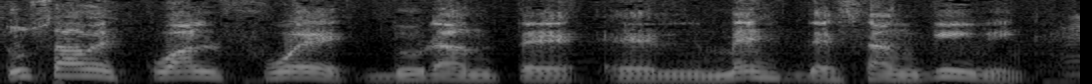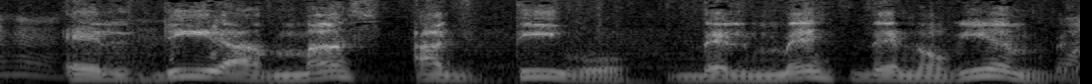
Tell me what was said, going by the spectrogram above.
¿Tú sabes cuál fue durante el mes de Thanksgiving el día más activo del mes de noviembre?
